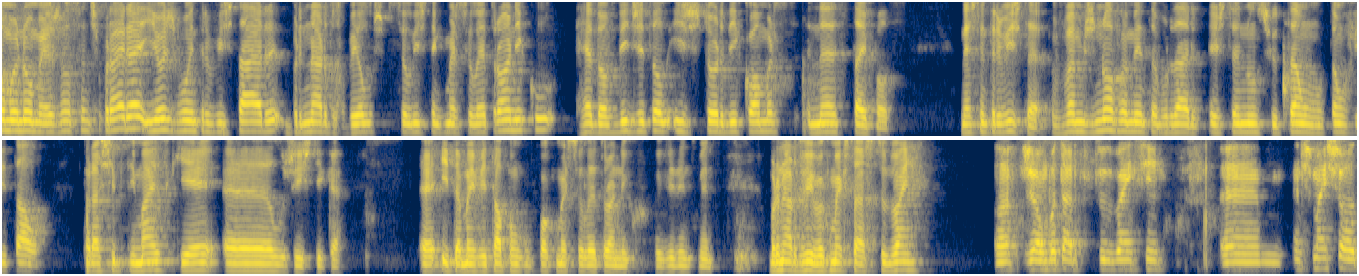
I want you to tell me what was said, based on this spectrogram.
o meu nome é João Santos Pereira e hoje vou entrevistar Bernardo Rebelo, especialista em comércio eletrónico, Head of Digital e gestor de e-commerce na Staples. Nesta entrevista vamos novamente abordar este anúncio tão, tão vital para a Shiptimize, que é a logística. Eh, e também vital para, o comércio eletrónico, evidentemente. Bernardo Viva, como é que estás? Tudo bem? Olá, João, boa tarde. Tudo bem? Sim. Um, antes de mais, só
